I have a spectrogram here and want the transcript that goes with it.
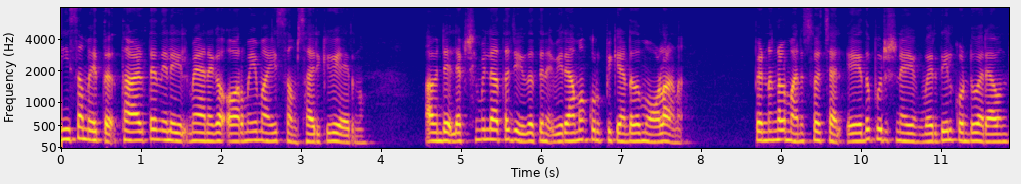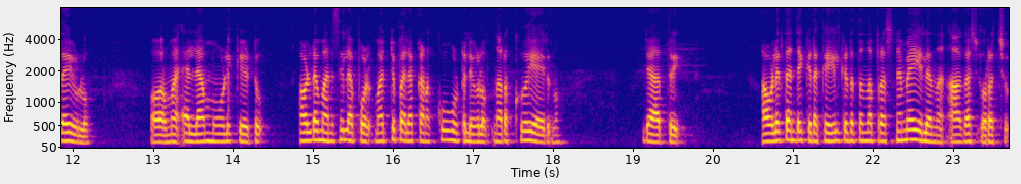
ഈ സമയത്ത് താഴത്തെ നിലയിൽ മേനക ഓർമ്മയുമായി സംസാരിക്കുകയായിരുന്നു. അവന്റെ ലക്ഷ്യമില്ലാത്ത ജീവിതത്തിന് വിരാമം കുറിപ്പിക്കേണ്ടത് മോളാണ്. പെണ്ണുങ്ങൾ മനസ്സുവച്ചാൽ ഏത് പുരുഷനെയും വരുതിയിൽ കൊണ്ടുവരാവുന്നതേയുള്ളൂ. ഓർമ്മ എല്ലാം മൂളി കേട്ടു അവളുടെ മനസ്സിൽ അപ്പോൾ മറ്റു പല കണക്കുകൂട്ടലുകളും നടക്കുകയായിരുന്നു. രാത്രി. അവളെ തന്റെ കിടക്കയിൽ കിടത്തുന്ന പ്രശ്നമേയില്ലെന്ന് ആകാശ് ഉറച്ചു.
